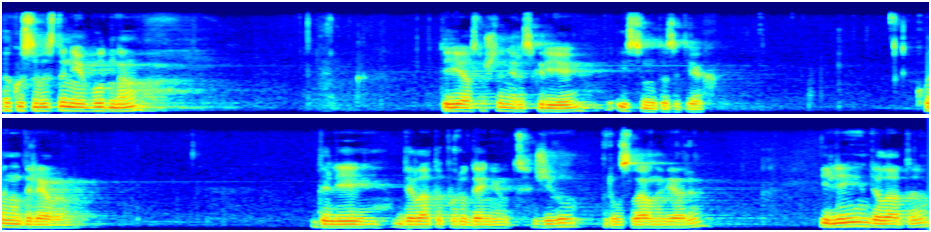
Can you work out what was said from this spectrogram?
Ако съвестта ни е будна, те ясно ще ни разкрие истината за тях. Кое наделява? Дали делата породени от жива православна вяра или делата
